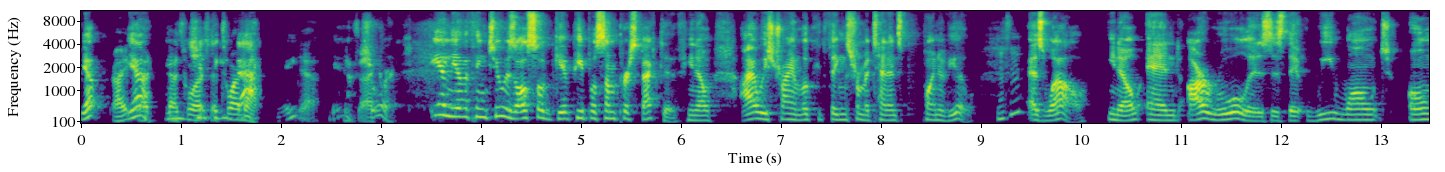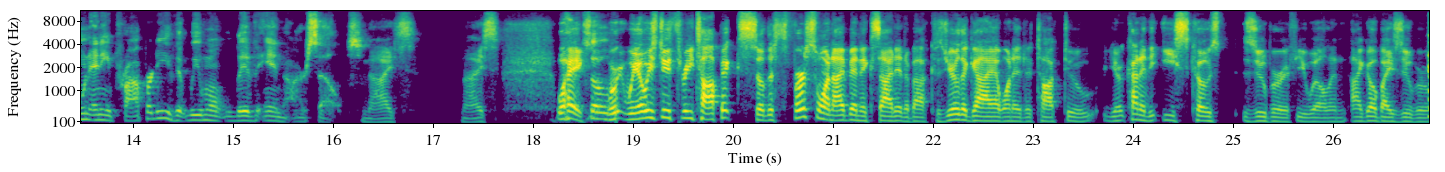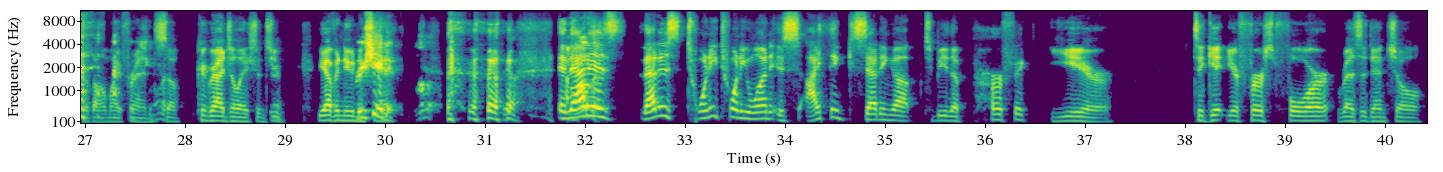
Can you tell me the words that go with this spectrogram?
Yep. Right. Yeah. That, that's where that's where I'm at. Right? Yeah. yeah exactly. Sure. And the other thing too is also give people some perspective. You know, I always try and look at things from a tenant's point of view mm-hmm. as well. You know, and our rule is is that we won't own any property that we won't live in ourselves. Nice. Nice. Well, hey, so we always do three topics. So this first one I've been excited about because you're the guy I wanted to talk to. You're kind of the East Coast Zuber, if you will, and I go by Zuber with all my friends. sure. So congratulations, you you have a new appreciate nickname. it. yeah. and that is it. that is 2021 is I think setting up to be the perfect year to get your first four residential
